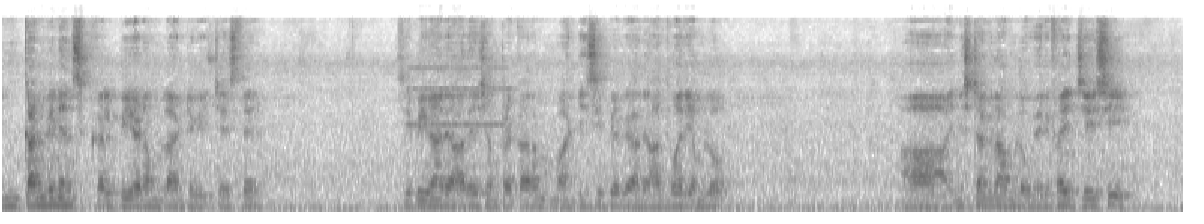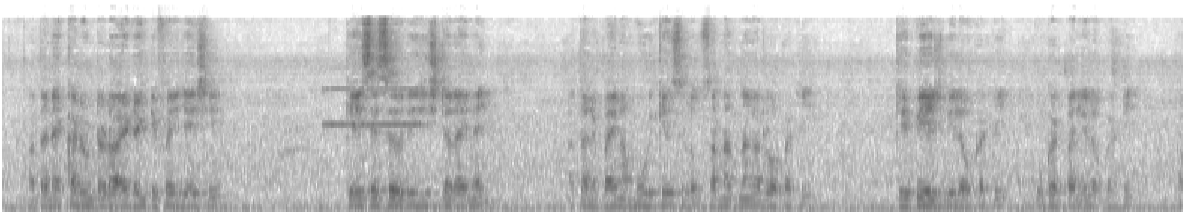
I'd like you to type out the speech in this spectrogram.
ఇన్కన్వీనియన్స్ కల్పించడం లాంటివి చేస్తే సిపి గారి ఆదేశం ప్రకారం మా డీసీపీ గారి ఆధ్వర్యంలో ఆ ఇన్స్టాగ్రామ్లో వెరిఫై చేసి అతను ఎక్కడ ఉంటాడో ఐడెంటిఫై చేసి కేసెస్ రిజిస్టర్ అయినాయి. అతని పైన మూడు కేసులు సన్నత్ నగర్లో ఒకటి కేపీహెచ్బిలో ఒకటి కుక్కట్పల్లిలో ఒకటి. ఆ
